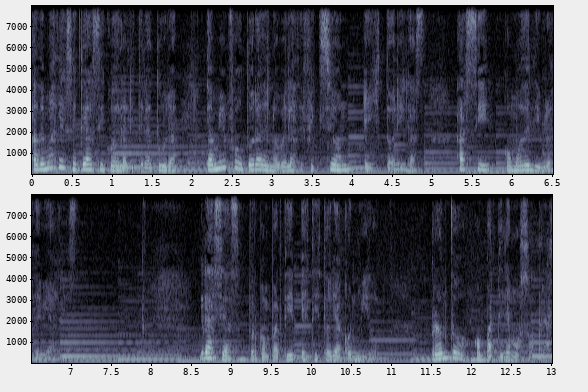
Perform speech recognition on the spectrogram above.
Además de ese clásico de la literatura, también fue autora de novelas de ficción e históricas, así como de libros de viajes. Gracias por compartir esta historia conmigo. Pronto compartiremos otras.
